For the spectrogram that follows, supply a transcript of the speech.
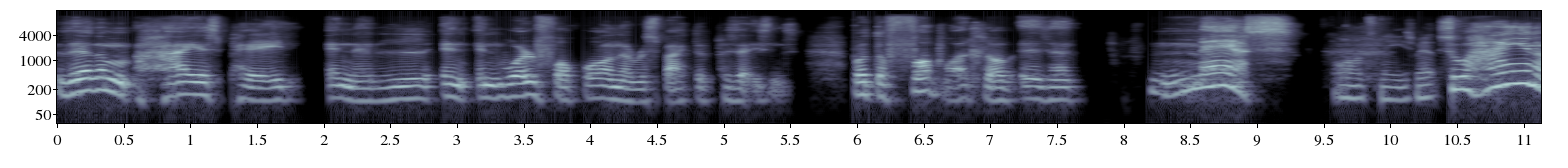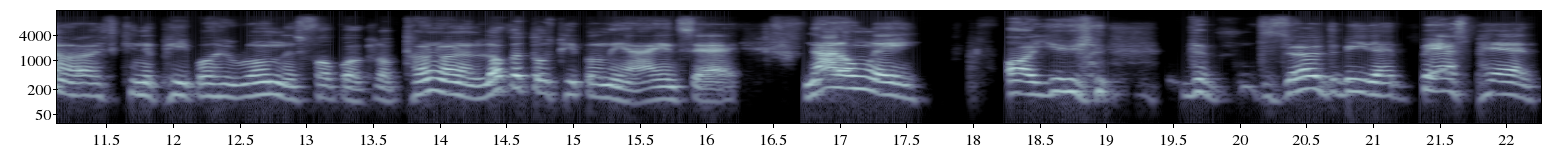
they're the highest paid in the in, in world football in their respective positions. But the football club is a mess. On its knees, mate. So how on earth can the people who run this football club turn around and look at those people in the eye and say, not only are you the deserve to be the best paid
